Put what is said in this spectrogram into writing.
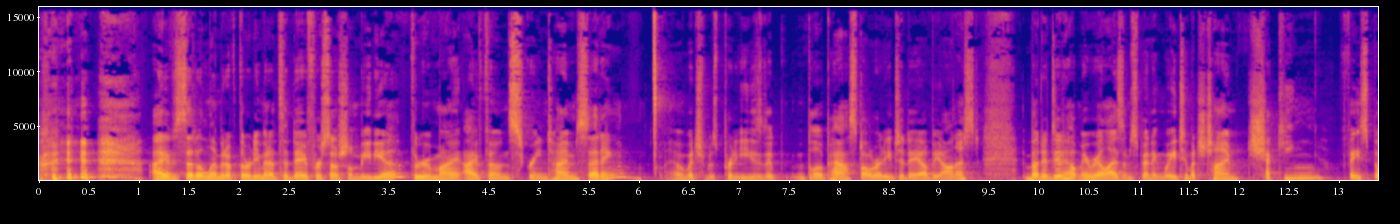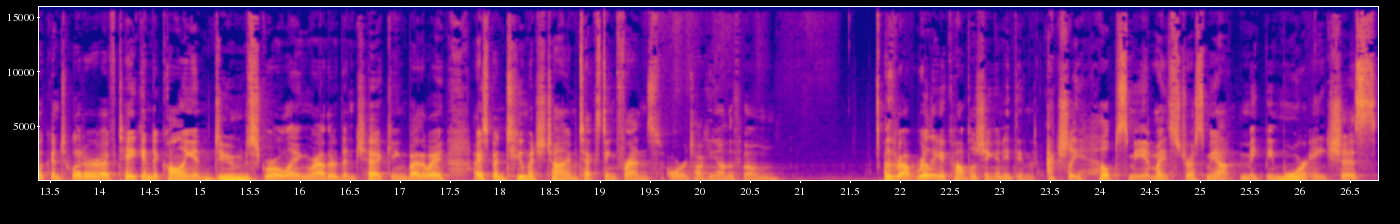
I've set a limit of 30 minutes a day for social media through my iPhone screen time setting, which was pretty easy to blow past already today, I'll be honest. But it did help me realize I'm spending way too much time checking Facebook and Twitter. I've taken to calling it doom scrolling rather than checking, by the way. I spend too much time texting friends or talking on the phone without really accomplishing anything that actually helps me. It might stress me out and make me more anxious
